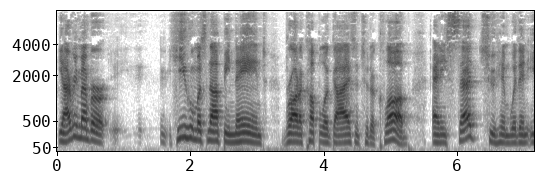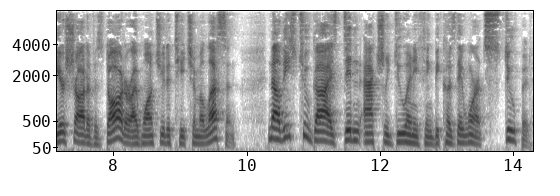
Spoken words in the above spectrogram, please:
yeah, I remember he who must not be named brought a couple of guys into the club and he said to him within earshot of his daughter, I want you to teach him a lesson. Now these two guys didn't actually do anything because they weren't stupid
